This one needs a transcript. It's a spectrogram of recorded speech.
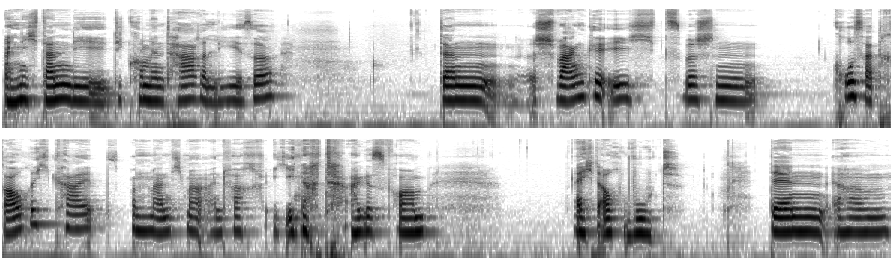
wenn ich dann die, die Kommentare lese, dann schwanke ich zwischen großer Traurigkeit und manchmal einfach je nach Tagesform echt auch Wut. Denn ähm,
